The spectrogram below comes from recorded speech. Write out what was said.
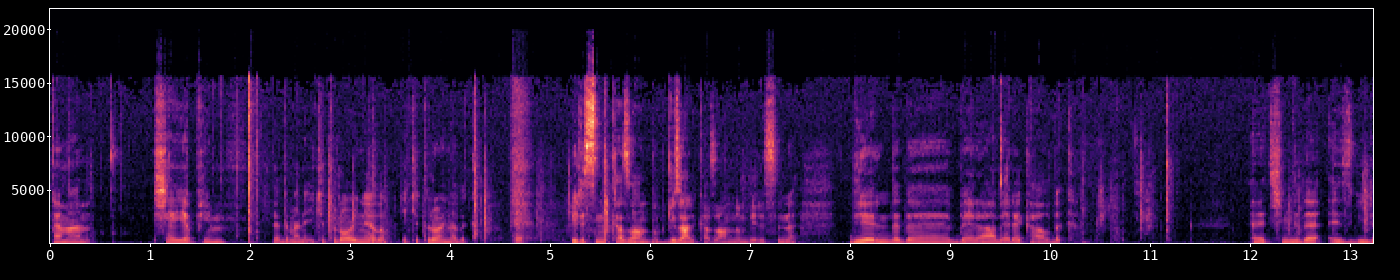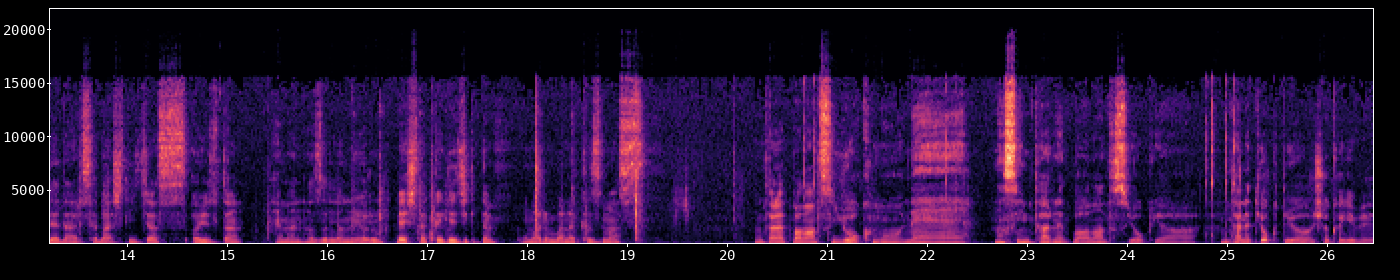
Hemen şey yapayım dedim hani iki tur oynayalım. İki tur oynadık. Birisini kazandım. Güzel kazandım birisini. Diğerinde de berabere kaldık. Evet şimdi de Ezgi ile derse başlayacağız. O yüzden hemen hazırlanıyorum. 5 dakika geciktim. Umarım bana kızmaz. İnternet bağlantısı yok mu? Ne? Nasıl internet bağlantısı yok ya? İnternet yok diyor. Şaka gibi.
